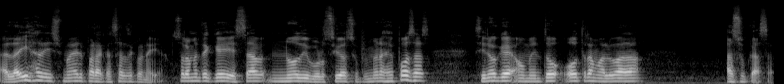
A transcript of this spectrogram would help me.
a la hija de Ismael, para casarse con ella. Solamente que Esab no divorció a sus primeras esposas, sino que aumentó otra malvada a su casa.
